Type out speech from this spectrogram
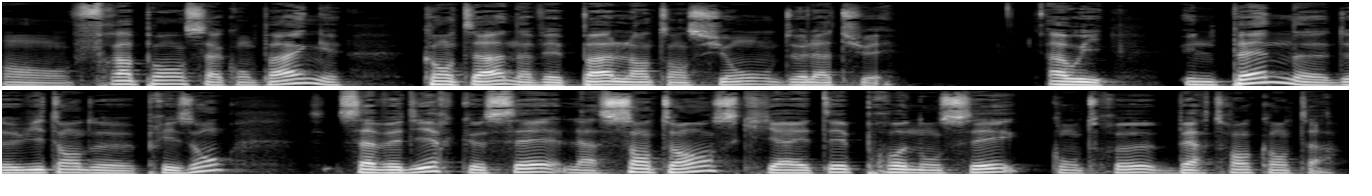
en frappant sa compagne, Cantat n'avait pas l'intention de la tuer. Ah oui, une peine de 8 ans de prison, ça veut dire que c'est la sentence qui a été prononcée contre Bertrand Cantat.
